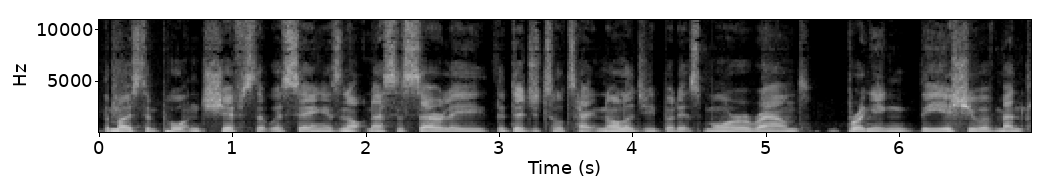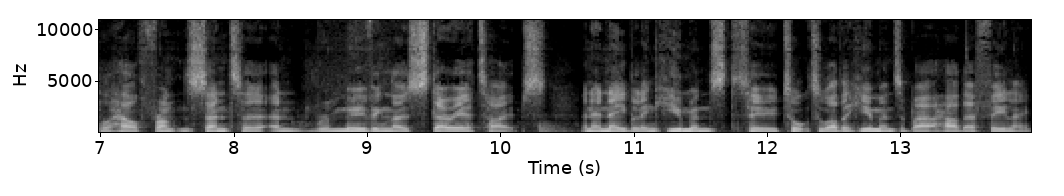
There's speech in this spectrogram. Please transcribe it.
the most important shifts that we're seeing is not necessarily the digital technology, but it's more around bringing the issue of mental health front and center and removing those stereotypes and enabling humans to talk to other humans about how they're feeling?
